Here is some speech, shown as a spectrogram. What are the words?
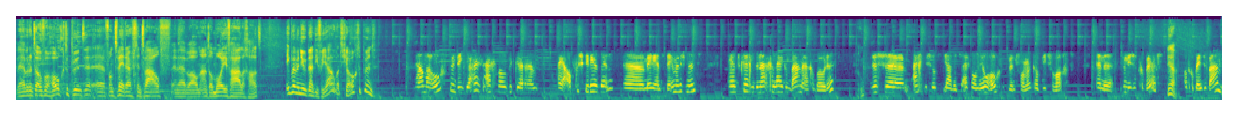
we hebben het over hoogtepunten eh, van 2012. En we hebben al een aantal mooie verhalen gehad. Ik ben benieuwd naar die van jou. Wat is je hoogtepunt? Nou, mijn hoogtepunt dit jaar is eigenlijk wel dat ik eh, nou ja, afgestudeerd ben. eh media entertainment management. En toen kreeg ik daarna gelijk een baan aangeboden. Dus eh, eigenlijk is dat, ja, dat is eigenlijk wel een heel hoogtepunt voor me. Ik had het niet verwacht. En eh, toen is het gebeurd. Ja. Had ik opeens een baan.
